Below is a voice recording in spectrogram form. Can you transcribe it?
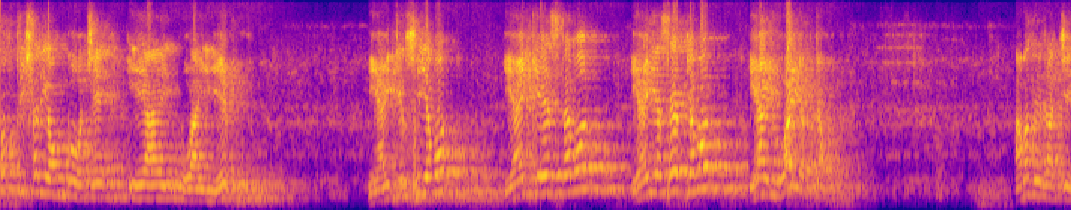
শক্তিশালী অঙ্গ হচ্ছে এআই ওয়াইএফ এআইটিউসি যেমন, এআইকেএস তেমন, এআইএসএফ যেমন, এআইওয়াইএফ যেমন আমাদের রাজ্যে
